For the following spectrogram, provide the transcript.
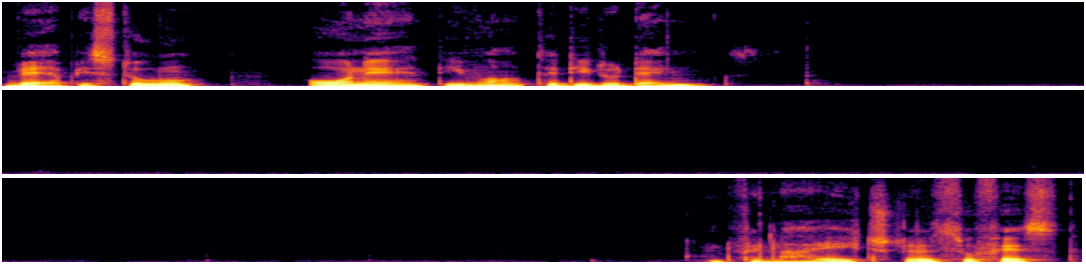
Wer bist du ohne die Worte, die du denkst? Und vielleicht stellst du fest,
